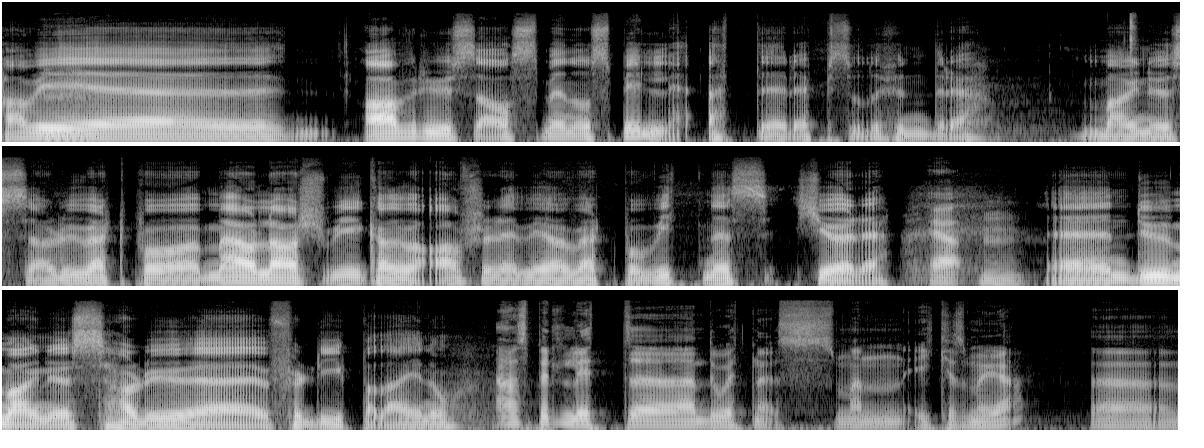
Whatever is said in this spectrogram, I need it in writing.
Har vi uh, avrusa oss med noe spill etter episode 100? Magnus, har du vært på Meg og Lars, vi kan jo avsløre det, vi har vært på Vitneskjøret. ja. Mm. Eh, du Magnus, har du uh, fordypa deg i noe? Jeg har spilt litt uh, The Witness, men ikke så mye. Uh,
